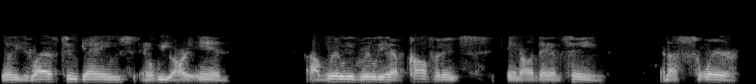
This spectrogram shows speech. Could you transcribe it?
in these last two games, and we are in. I really, really have confidence in our damn team, and I swear,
